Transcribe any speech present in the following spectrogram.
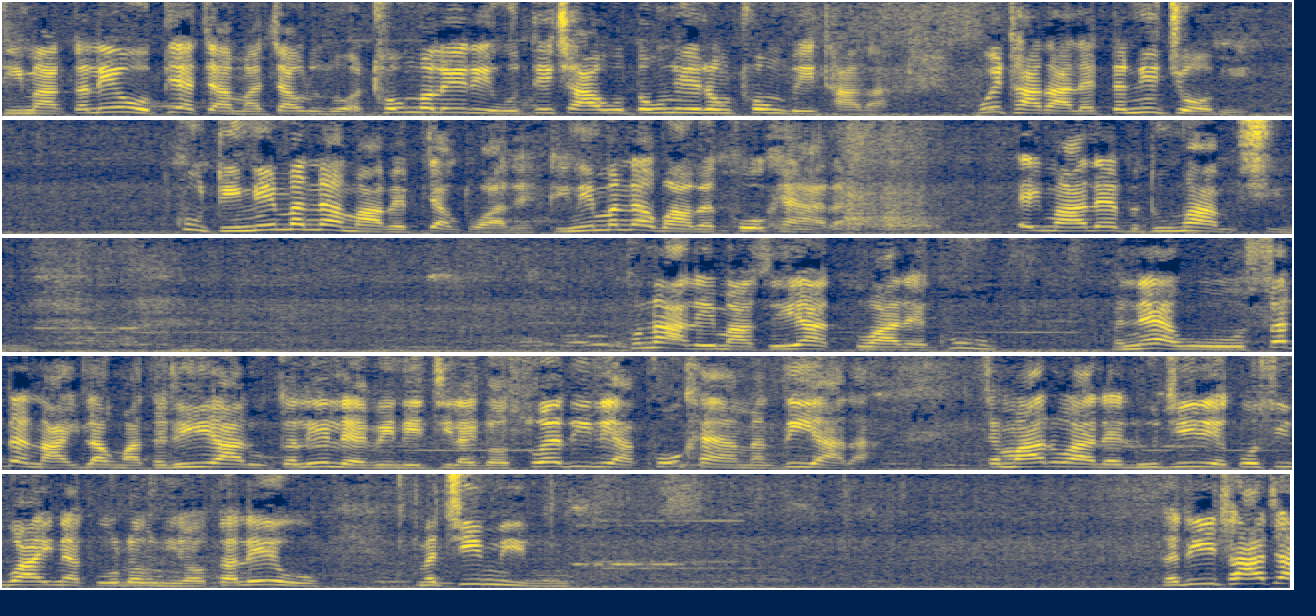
ဒီမှာကလေးကိုပြက်ကြမှာကြောက်လို့ဆိုအထုံးကလေးတွေကိုတေချာကိုသုံးလေးတုံးထုံးပေးထားတာဝစ်ထားတာလည်းတစ်နှစ်ကျော်ပြီအခုဒီနေ့မနက်မှပဲပျောက်သွားတယ်ဒီနေ့မနက်မှပဲခိုးခံရတာအိမ်မှာလည်းဘယ်သူမှမရှိဘူးခုနလေးမှဈေးရသွားတယ်ခုမနေ့ဟို7နာရီလောက်မှတတိယလို့ကလေးလေဘင်းလေးကြည့်လိုက်တော့ဆွဲသီးလေးကခိုးခံရမှန်းသိရတာကျမတို့ကလည်းလူကြီးတွေကိုစီးပွားရေးနဲ့ကိုလုံးနေတော့ကလေးကိုမကြည့်မိဘူးတတိထားကြ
